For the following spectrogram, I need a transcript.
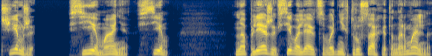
«Чем же?» «Всем, Аня, всем!» На пляже все валяются в одних трусах, это нормально.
